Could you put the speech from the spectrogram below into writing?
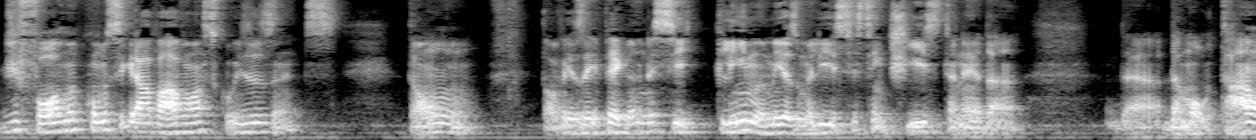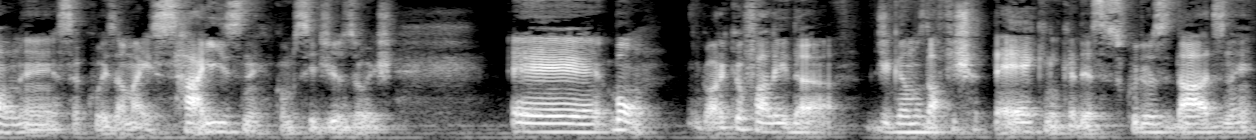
de forma como se gravavam as coisas antes. Então, talvez aí pegando esse clima mesmo ali, esse cientista, né, da, da, da Motown, né, essa coisa mais raiz, né, como se diz hoje. É, bom, agora que eu falei da, digamos, da ficha técnica, dessas curiosidades, né,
